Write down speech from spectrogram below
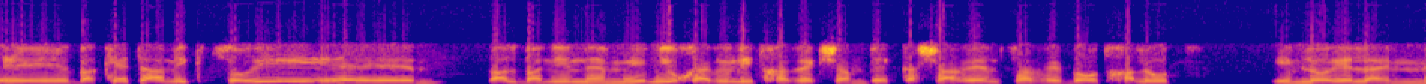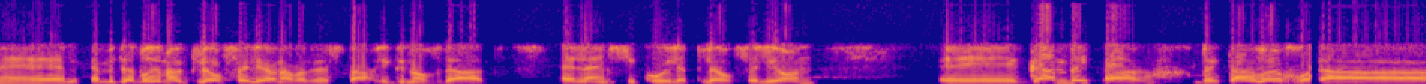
אה, בקטע המקצועי, טל בנין, הם יהיו חייבים להתחזק שם בקשר אמצע ובעוד חלוץ. אם לא יהיה להם... הם, הם מדברים על פלייאוף עליון, אבל זה סתם לגנוב דעת. אין להם סיכוי לפלייאוף עליון. גם ביתר, ביתר לא יכולה,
